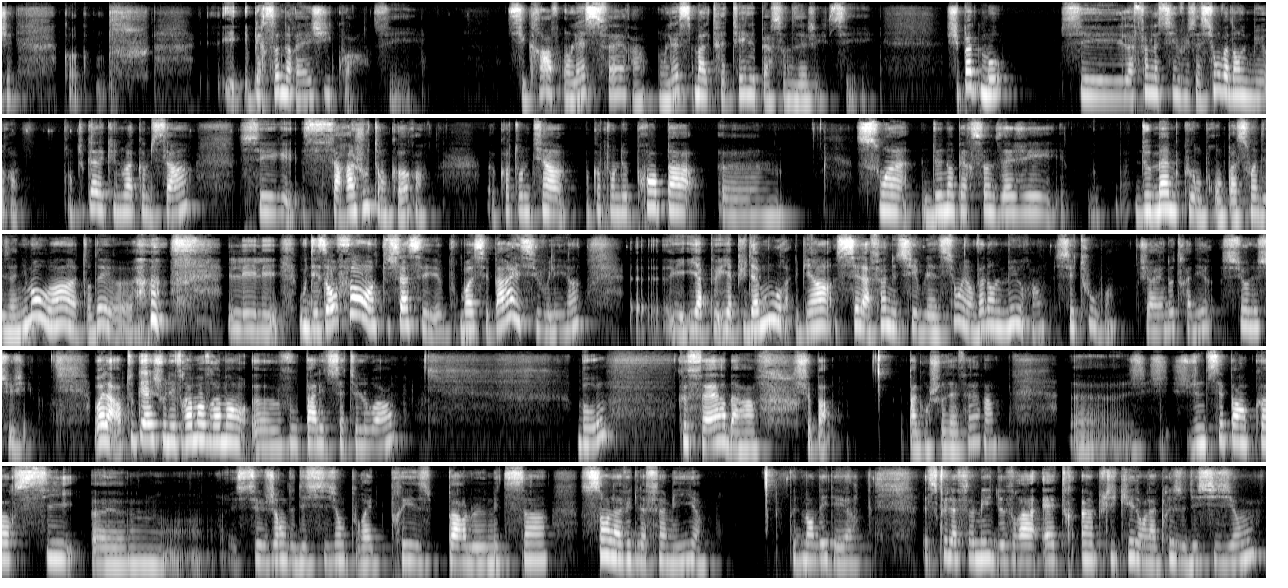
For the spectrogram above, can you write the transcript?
et, et, personne ne réagit, quoi. C'est grave, on laisse faire, hein. on laisse maltraiter les personnes âgées. C'est, j'ai pas de mots. C'est la fin de la civilisation, on va dans le mur. En tout cas, avec une loi comme ça, ça rajoute encore. Quand on ne tient, quand on ne prend pas euh, soin de nos personnes âgées, de même qu'on ne prend pas soin des animaux, hein, attendez, euh, ou des enfants, hein. tout ça, c'est pour moi, c'est pareil, si vous voulez. Hein. Euh, il n'y a, y a plus d'amour. Eh bien, c'est la fin de notre civilisation et on va dans le mur. Hein. C'est tout. Hein. J'ai rien d'autre à dire sur le sujet. Voilà, en tout cas, je voulais vraiment, vraiment euh, vous parler de cette loi. Bon, que faire? Ben, je sais pas. Pas grand-chose à faire. Euh, je, ne sais pas encore si ce genre de décision pourrait être prise par le médecin sans l'avis de la famille. On peut demander d'ailleurs. Est-ce que la famille devra être impliquée dans la prise de décision?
